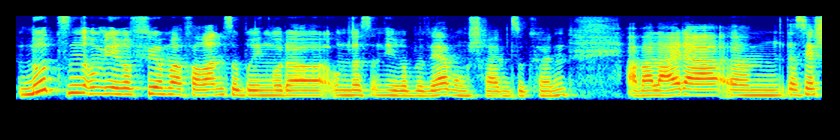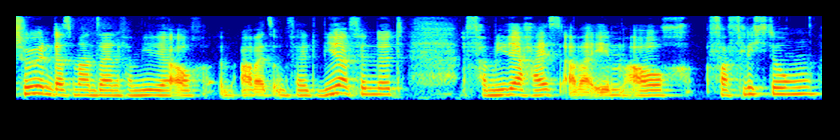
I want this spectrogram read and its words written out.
nutzen, um ihre Firma voranzubringen oder um das in ihre Bewerbung schreiben zu können. Aber leider, ähm, das ist ja schön, dass man seine Familie auch im Arbeitsumfeld wiederfindet. Familie heißt aber eben auch Verpflichtungen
